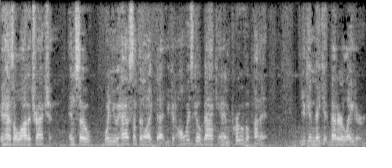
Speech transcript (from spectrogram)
It has a lot of traction. And so when you have something like that, you can always go back and improve upon it. You can make it better later.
